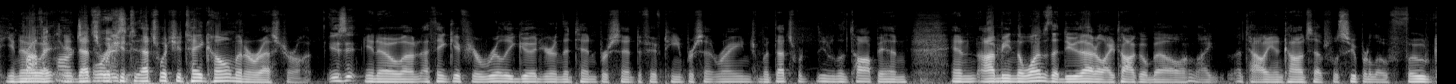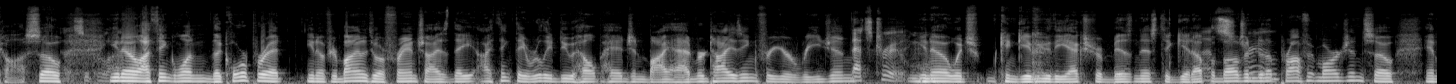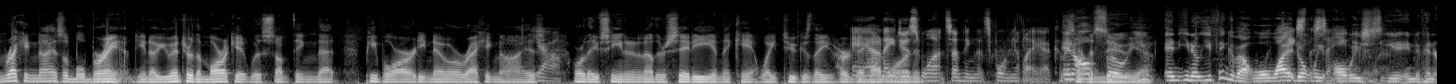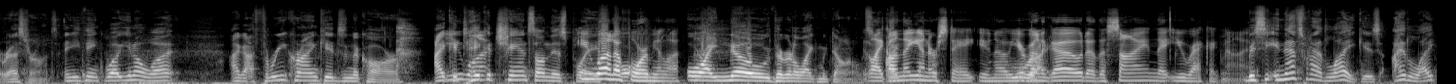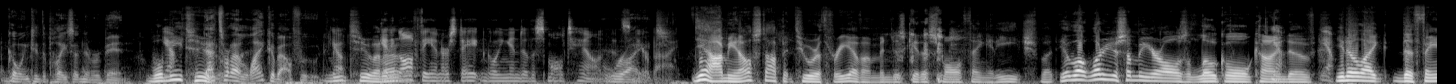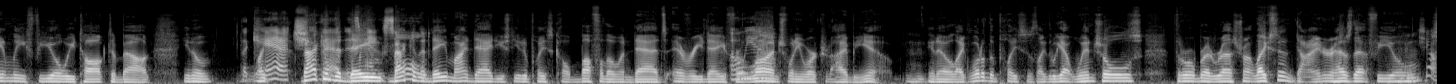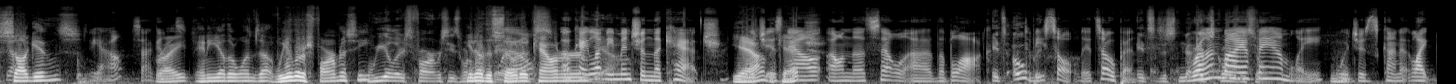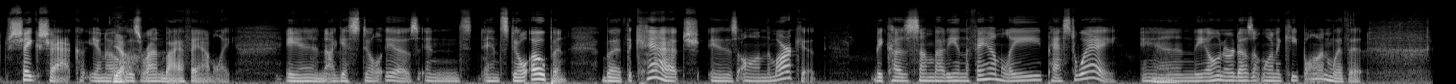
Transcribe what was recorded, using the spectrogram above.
you know, it, it- that's Or what is you it? t- that's what you take home in a restaurant. Is it? You know, and I think if you're really good, you're in the 10% to 15% range, but that's what, you know, the top end. And I mean, the ones that do that are like Taco Bell and like Italian concepts with super low food costs. So, you know, I think one, the corporate, you know, if you're buying into a franchise, they, I think they really do help hedge and buy advertising for your region. That's true. you mm-hmm. know, which can give you the extra business to get up That's above into the profit margin. So, and recognizable brand. You know, you enter the market with something that people already know or recognize, Yeah. or they've seen in another city and they can't wait to because they heard they had And they one. just and- want something that's formulaic. And Something also, new, yeah. you, and you know, you think about well, why Tastes don't we same always just everywhere. eat at independent restaurants? And you think, well, you know what? I got three crying kids in the car. I could take want- a chance on this place. You want a or- formula. or I know they're gonna like McDonald's. like I- on the interstate, you know, you're going to go to the sign that you recognize. But see, and that's what I like is I like going to the place I've never been. well, Yeah. me too. That's what I like about food. me too. And Getting I- off the interstate and going into the small town that's Right. nearby. Yeah, I mean, I'll stop at two or three of them and just get a small thing at each. But yeah, well, what are your, some of your all's local kind Yeah, of, yeah. you know, like the family feel we talked about, you know. The like catch back in the day, back in the day, my dad used to eat a place called Buffalo and Dad's every day for Oh, yeah. lunch when he worked at IBM. Mm-hmm. You know, like what are the places like we got Winchell's Thoroughbred Restaurant, Lexington Diner has that feel, Mm-hmm. Yeah, yeah. Suggins, Yeah, seconds. right? Any other ones out? Wheeler's Pharmacy. Wheeler's Pharmacy is one You know, of my the soda favorites. counter? Okay, let me mention the catch, Yeah, which the is now on the sell uh, the block. It's open to be sold. It's open. It's just no- run going by to be a sold. family, which is kind of like Shake Shack. You know, Yeah. was run by a family, and I guess still is, and and still open. But the catch is on the market because somebody in the family passed away, mm-hmm. and the owner doesn't want to keep on with it.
